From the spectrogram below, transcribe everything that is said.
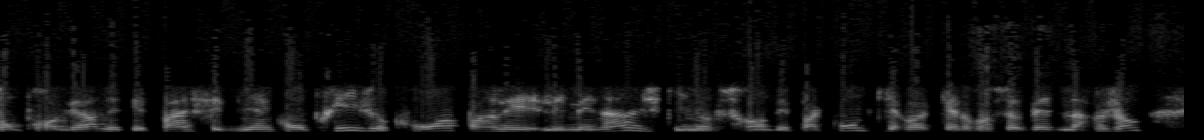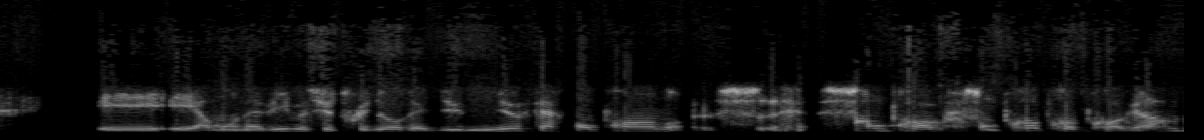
Son programme n'était pas assez bien compris, je crois, par les, les ménages qui ne se rendaient pas compte qu'elle recevait de l'argent. Et, et, à mon avis, M. Trudeau aurait dû mieux faire comprendre son, propre, son propre programme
